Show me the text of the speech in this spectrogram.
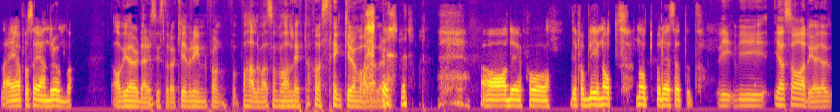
nej jag får säga en dröm då. Avgör det där i sista då, kliver in från, på, på halva som vanligt och stänker dem bara eller? ja, det får, det får bli något, något på det sättet. Vi, vi, jag sa det, jag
